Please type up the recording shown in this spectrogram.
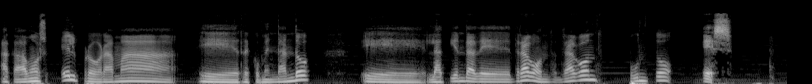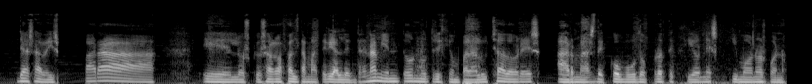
acabamos el programa eh, recomendando eh, la tienda de Dragon, dragon.es. Ya sabéis, para eh, los que os haga falta material de entrenamiento, nutrición para luchadores, armas de cobudo, protecciones, kimonos, bueno,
